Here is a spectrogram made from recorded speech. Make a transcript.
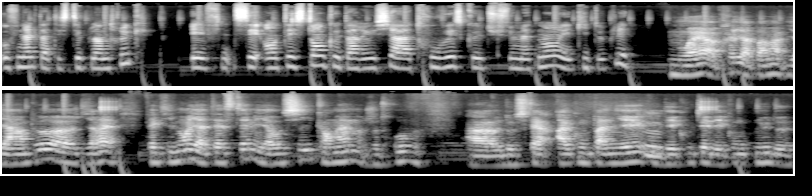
au final, tu as testé plein de trucs et c'est en testant que tu as réussi à trouver ce que tu fais maintenant et qui te plaît. Ouais, après, il y a pas mal, il y a un peu, euh, je dirais, effectivement, il y a testé, mais il y a aussi quand même, je trouve, de se faire accompagner ou mm. d'écouter des contenus, de,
